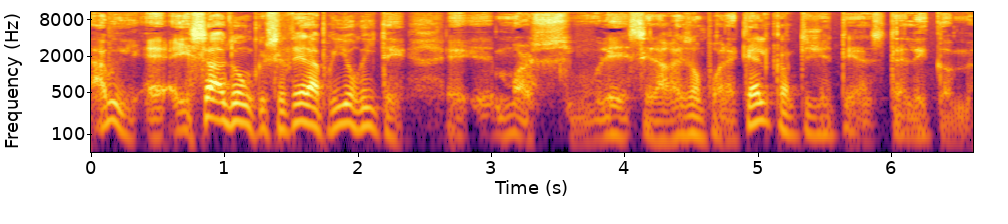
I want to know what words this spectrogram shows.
Ah oui, et, et ça donc c'était la priorité. Et moi, si vous voulez, c'est la raison pour laquelle, quand j'étais installé comme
